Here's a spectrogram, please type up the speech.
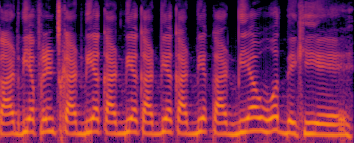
काट दिया फ्रेंड्स, काट दिया काट दिया काट दिया काट दिया काट दिया, वो देखिए।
